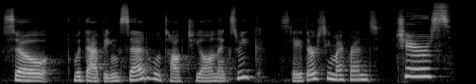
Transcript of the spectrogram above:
So, with that being said, we'll talk to y'all next week. Stay thirsty, my friends. Cheers.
